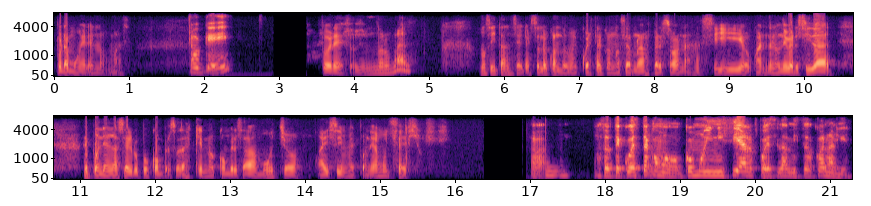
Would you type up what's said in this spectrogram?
puras mujeres nomás. Ok. Por eso, es normal. No soy tan serio, solo cuando me cuesta conocer nuevas personas, así, o cuando en la universidad me ponían a hacer grupos con personas que no conversaba mucho, ahí sí me ponía muy serio. Ah, o sea, te cuesta como, como iniciar pues la amistad con alguien.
